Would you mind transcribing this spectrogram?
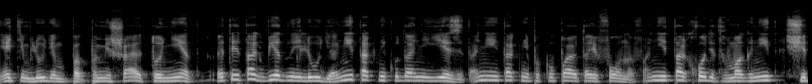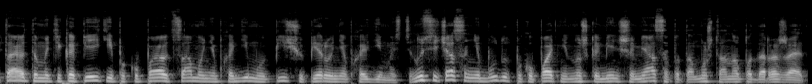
этим людям помешают, то нет. Это и так бедные люди. Они и так никуда не ездят. Они и так не покупают айфонов. Они и так ходят в магнит, считают там эти копейки и покупают самую необходимую пищу первой необходимости. Ну, сейчас они будут покупать немножко меньше мяса, потому что оно подорожает.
